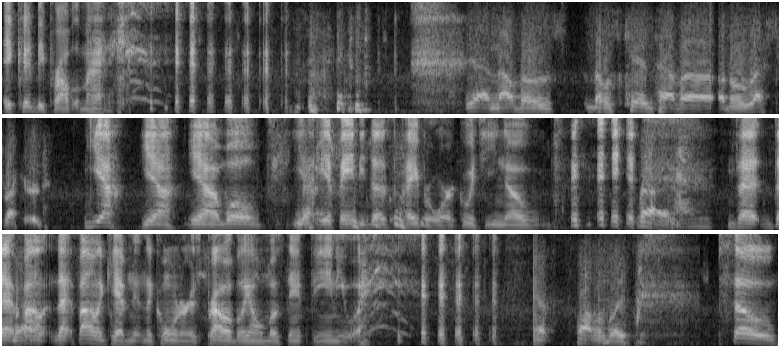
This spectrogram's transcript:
it could be problematic. Yeah. Now those those kids have a an arrest record. Yeah, yeah, yeah. Well, yeah. Yeah. If Andy does the paperwork, which you know, Right. that that Right. file, that filing cabinet in the corner is probably almost empty anyway. Yep. Probably. so,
